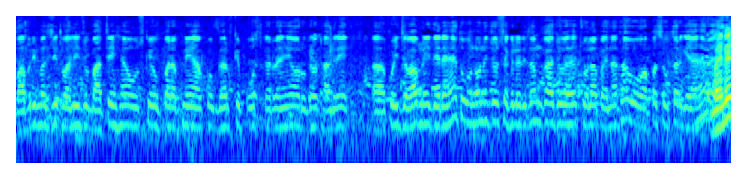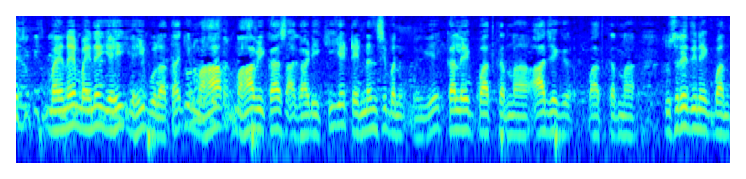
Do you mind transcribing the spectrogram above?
बाबरी मस्जिद वाली जो बातें हैं उसके ऊपर अपने आप को गर्व के पोस्ट कर रहे हैं और उद्धव ठाकरे कोई जवाब नहीं दे रहे हैं। तो उन्होंने जो सेक्युलरिज्म का जो है चोला पहना था वो वापस उतर गया है मैंने मैंने मैंने यही यही बोला था कि महा महाविकास आघाड़ी की ये टेंडेंसी बन गई है। कल एक बात करना आज एक बात करना दूसरे दिन एक बात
